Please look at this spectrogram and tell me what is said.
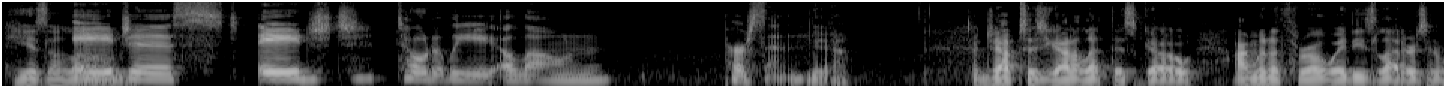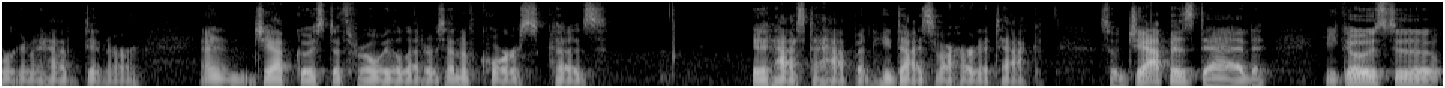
He is alone. ageist, aged, totally alone person. Yeah. And Japp says, You got to let this go. I'm going to throw away these letters and we're going to have dinner. And Japp goes to throw away the letters. And of course, because it has to happen, he dies of a heart attack. So Japp is dead. He goes to the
